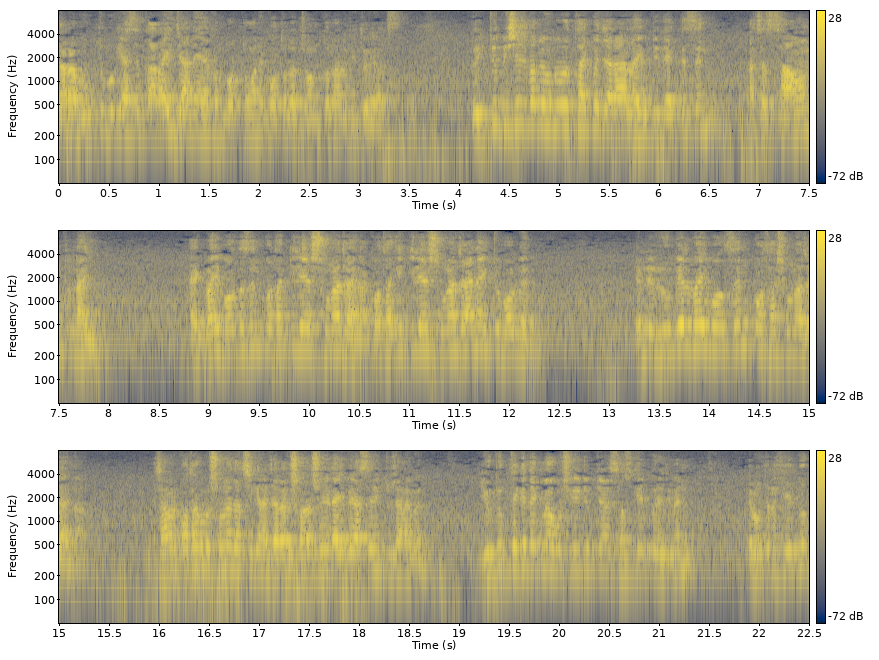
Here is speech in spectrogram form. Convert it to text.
যারা ভুক্তভোগী আছে তারাই জানে এখন বর্তমানে কতটা যন্ত্রণার ভিতরে আছে। তো একটু বিশেষভাবে অনুরোধ থাকবে যারা লাইভটি দেখতেছেন। আচ্ছা সাউন্ড নাই। এক ভাই বলতেছেন, কথা ক্লিয়ার শোনা যায় না। কথা কি ক্লিয়ার শোনা যায় না? একটু বলবেন। এমনি রুবেল ভাই বলছেন, কথা শোনা যায় না। আচ্ছা আমার কথাগুলো শোনা যাচ্ছে কিনা? যারা সরাসরি লাইভে আছেন, একটু জানাবেন। ইউটিউব থেকে দেখলে অবশ্যই ইউটিউব চ্যানেল সাবস্ক্রাইব করে দিবেন। এবং যারা ফেসবুক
